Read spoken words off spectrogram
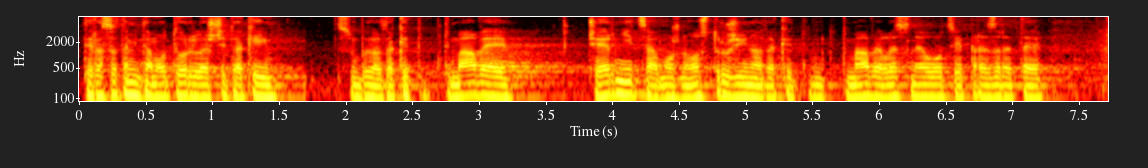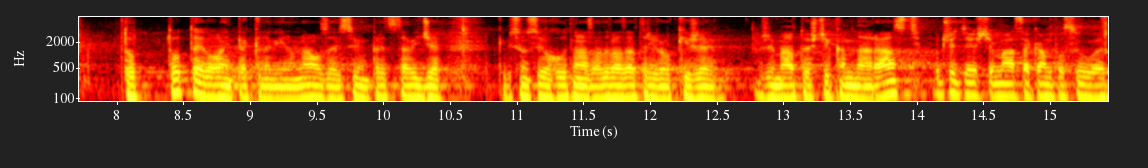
Teraz sa tam tam otvoril ešte taký, som povedal, také tmavé černica, možno ostružina, také tmavé lesné ovocie prezreté. To, toto je veľmi pekné víno, naozaj si viem predstaviť, že keby som si ochutnal za 2 za 3 roky, že, že má to ešte kam narásť. Určite ešte má sa kam posúvať.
